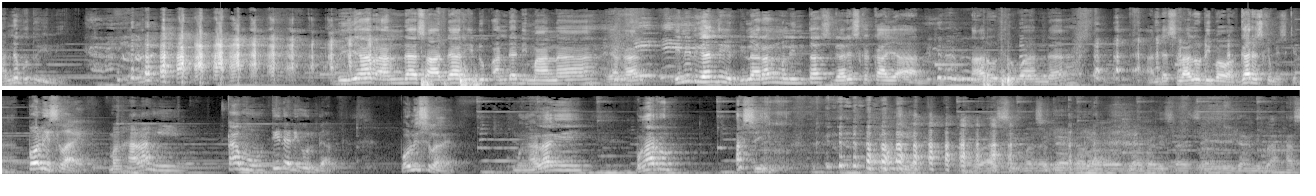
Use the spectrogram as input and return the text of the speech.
Anda butuh ini. Biar Anda sadar hidup Anda di mana, ya kan? Ini diganti, dilarang melintas garis kekayaan. Taruh di rumah Anda. Anda selalu di bawah garis kemiskinan. Polis lain menghalangi tamu tidak diundang. Polis lain menghalangi pengaruh asing. Pengaruh asing maksudnya kalau globalisasi jangan dibahas.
